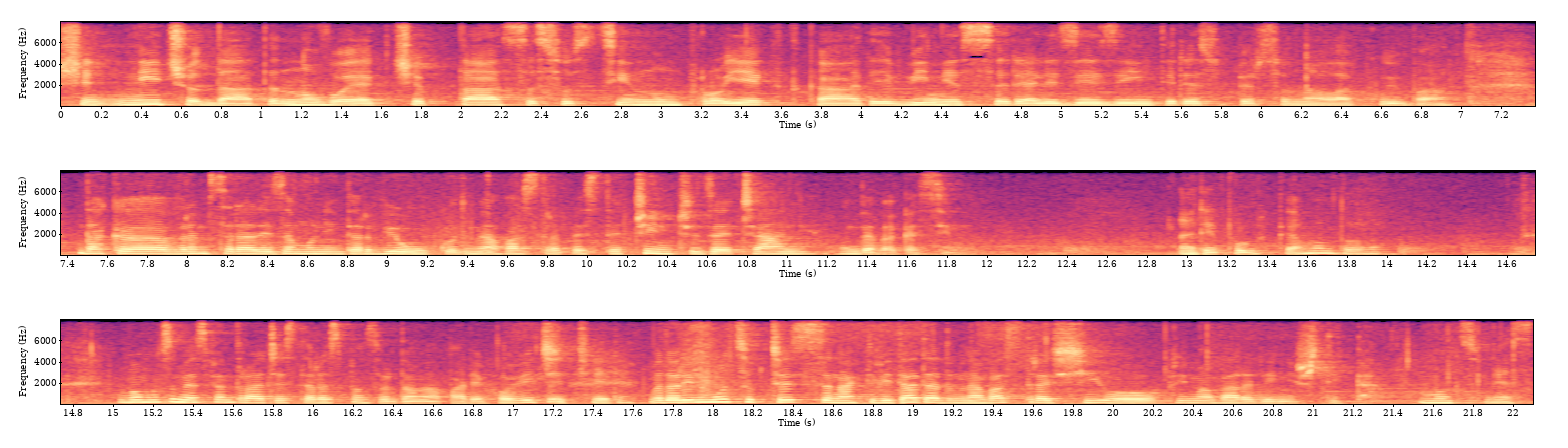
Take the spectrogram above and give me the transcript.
și niciodată nu voi accepta să susțin un proiect care vine să realizeze interesul personal al cuiva. Dacă vrem să realizăm un interviu cu dumneavoastră peste 5-10 ani, unde vă găsim? În Republica Moldova. Vă mulțumesc pentru aceste răspunsuri, doamna Parehovici. Plăcere. Vă dorim mult succes în activitatea dumneavoastră și o primăvară liniștită. Mulțumesc!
